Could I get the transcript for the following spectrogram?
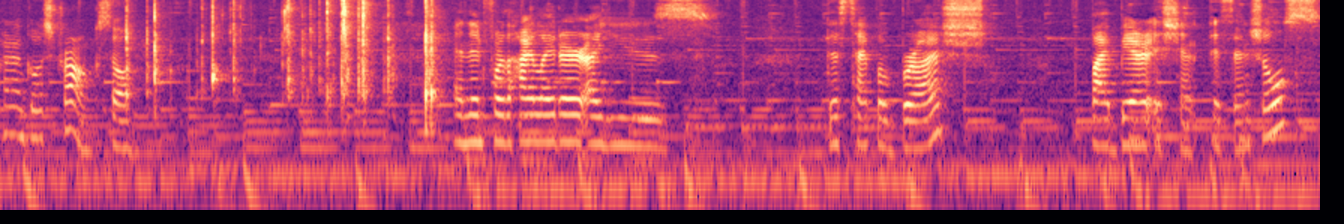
kind of go strong. So, and then for the highlighter, I use this type of brush by Bare Escentuals.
